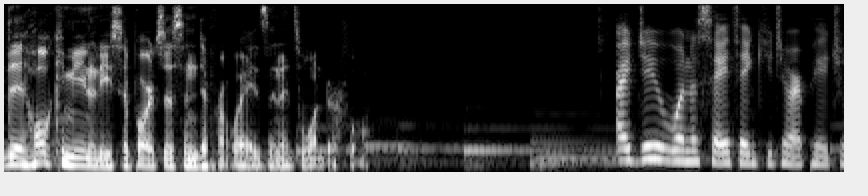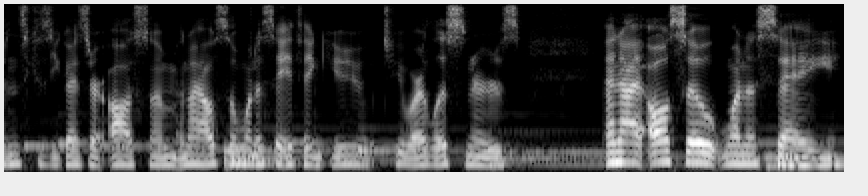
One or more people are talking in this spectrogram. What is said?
the whole community supports us in different ways and it's wonderful. I do want to say thank you to our patrons because you guys are awesome. And I also want to say thank you to our listeners. And I also want to say,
